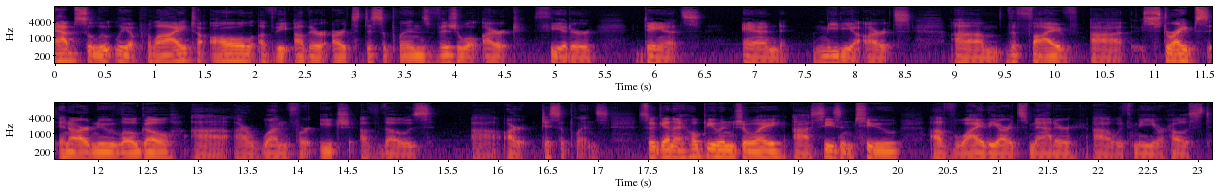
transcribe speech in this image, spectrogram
absolutely apply to all of the other arts disciplines visual art, theater, dance, and media arts. Um, the five uh, stripes in our new logo uh, are one for each of those uh, art disciplines. So, again, I hope you enjoy uh, season two of Why the Arts Matter uh, with me, your host.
